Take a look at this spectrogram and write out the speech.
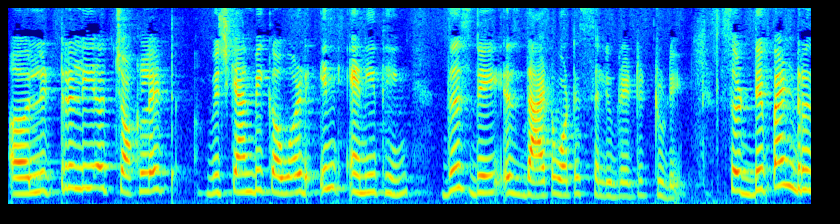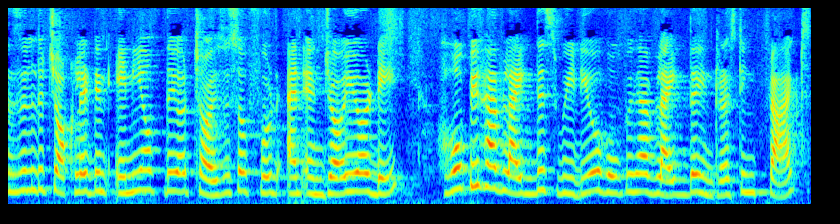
uh, literally a chocolate which can be covered in anything this day is that what is celebrated today. So dip and drizzle the chocolate in any of your choices of food and enjoy your day. Hope you have liked this video. Hope you have liked the interesting facts.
